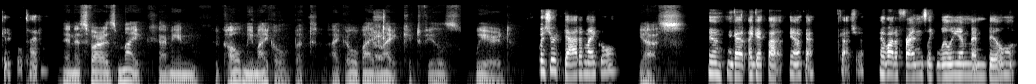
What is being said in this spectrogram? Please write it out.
Get a cool title. And as far as Mike, I mean, you call me Michael, but I go by Mike. It feels weird. Was your dad a Michael? Yes. Yeah, I got. I get that. Yeah, okay, gotcha. I have a lot of friends like William and Bill.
